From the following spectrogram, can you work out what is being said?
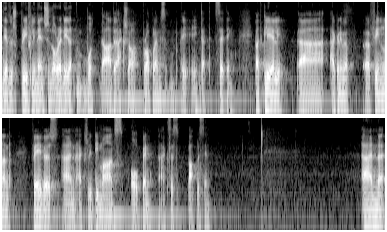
just briefly mentioned already that what are the actual problems in that setting. But clearly, uh, Academy of Finland favors and actually demands open access publishing. And uh,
